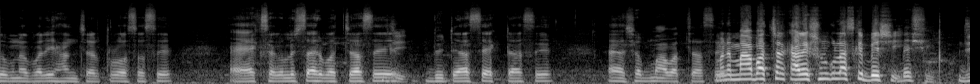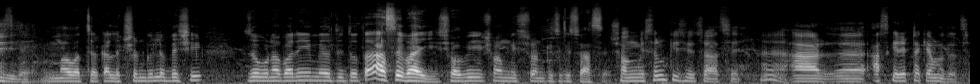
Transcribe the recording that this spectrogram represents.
যমুনাপাড়ি হানচার ক্রস আছে এক ছাগলের চার বাচ্চা আছে দুইটা আছে একটা আছে হ্যাঁ সব মা বাচ্চা আছে। মানে মা বাচ্চার কালেকশনগুলো আজকে বেশি? বেশি। জি জি। মা বাচ্চার কালেকশনগুলো বেশি যমুনাপাড়ি মেয়তিততা আছে ভাই সবই সংমিশ্রণ কিছু কিছু আছে। সংমিশ্রণ কিছু কিছু আছে হ্যাঁ? আর আহ, আজকে রেটটা কেমন যাচ্ছে?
